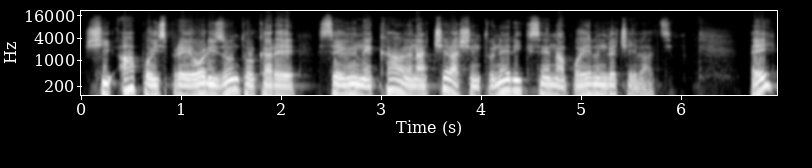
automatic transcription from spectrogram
și apoi spre orizontul care se îneca în același întuneric, se înapoie lângă ceilalți. Ei,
